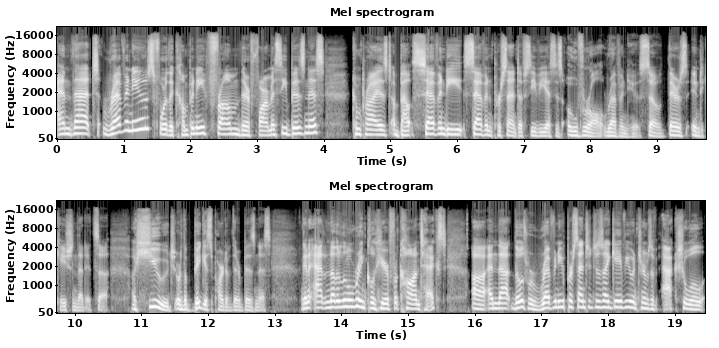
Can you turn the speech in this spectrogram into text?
and that revenues for the company from their pharmacy business comprised about 77% of CVS's overall revenues. So there's indication that it's a, a huge or the biggest part of their business. I'm going to add another little wrinkle here for context, uh, and that those were revenue percentages I gave you in terms of actual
